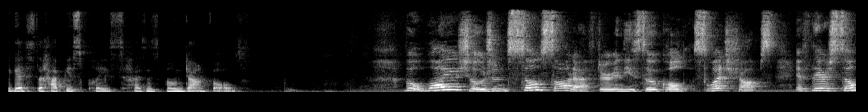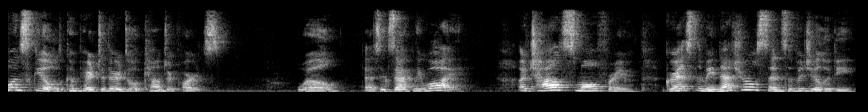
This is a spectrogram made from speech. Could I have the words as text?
I guess the happiest place has its own downfalls. But why are children so sought after in these so-called sweatshops if they are so unskilled compared to their adult counterparts? Well, that's exactly why. A child's small frame grants them a natural sense of agility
